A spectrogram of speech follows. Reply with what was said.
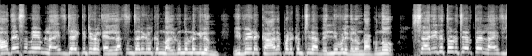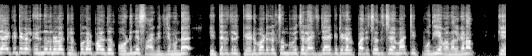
അതേസമയം ലൈഫ് ജാക്കറ്റുകൾ എല്ലാ സഞ്ചാരികൾക്കും നൽകുന്നുണ്ടെങ്കിലും ഇവയുടെ കാലപ്പഴക്കം ചില വെല്ലുവിളികൾ ഉണ്ടാക്കുന്നു. ശരീരത്തോട് ചേർത്ത് ലൈഫ് ജാക്കറ്റുകൾ ഇടുന്നതിനുള്ള ക്ലിപ്പുകൾ പലതും ഒടിഞ്ഞ സാഹചര്യമുണ്ട്. ഇത്തരത്തിൽ കേടുപാടുകൾ സംഭവിച്ച ലൈഫ് ജാക്കറ്റുകൾ പരിശോധിച്ച് മാറ്റി പുതിയവ നൽകണം. കെ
